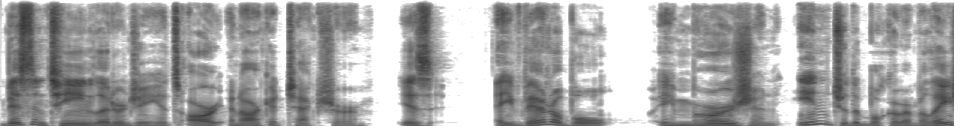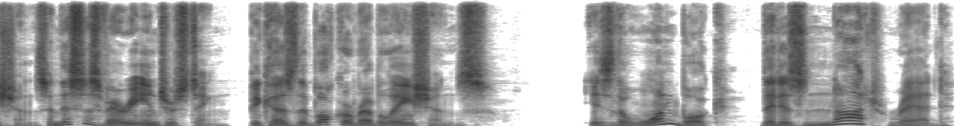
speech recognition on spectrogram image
Byzantine liturgy, its art and architecture, is a veritable immersion into the book of Revelations. And this is very interesting because the book of Revelations is the one book that is not read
